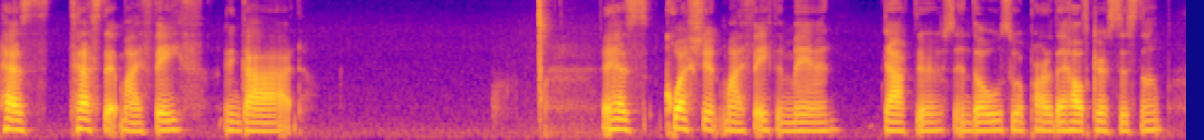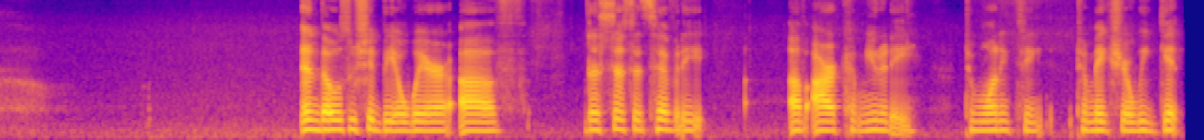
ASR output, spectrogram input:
has tested my faith in God. It has questioned my faith in man, doctors, and those who are part of the healthcare system and those who should be aware of the sensitivity of our community to wanting to, to make sure we get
